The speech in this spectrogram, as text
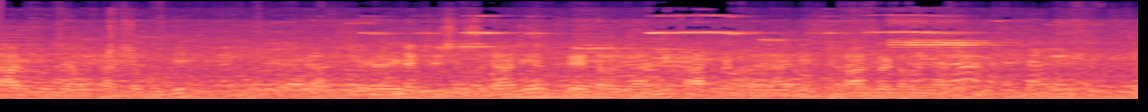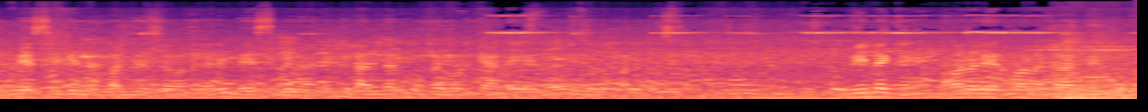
కార్డు పొందే అవకాశం ఉంది. ఎలక్ట్రీషియన్స్ కానీ పేటర్ కానీ కార్పెంటర్ కానీ రాడ్బెటర్ కానీ మేస్త్రి కింద పనిచేసే వాళ్ళు కానీ మేస్త్రి కానీ వీళ్ళందరూ ముప్పై మూడు కేటగిరీలో ఇందులో పనిచేస్తారు. వీళ్ళకి భవన నిర్మాణ కార్మికుల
